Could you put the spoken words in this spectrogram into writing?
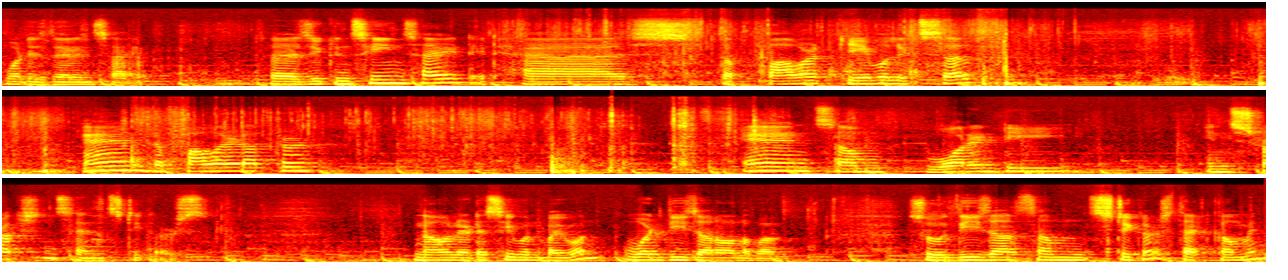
What is there inside? So as you can see inside it has the power cable itself and the power adapter and some warranty instructions and stickers. Now let us see one by one what these are all about. So these are some stickers that come in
